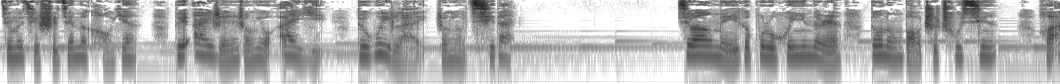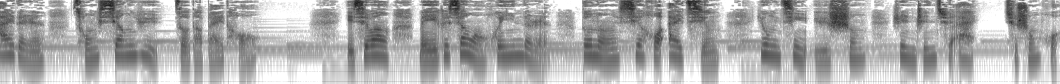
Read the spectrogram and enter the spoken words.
经得起时间的考验，对爱人仍有爱意，对未来仍有期待。”希望每一个步入婚姻的人都能保持初心，和爱的人从相遇走到白头。也希望每一个向往婚姻的人都能邂逅爱情，用尽余生认真去爱去生活。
